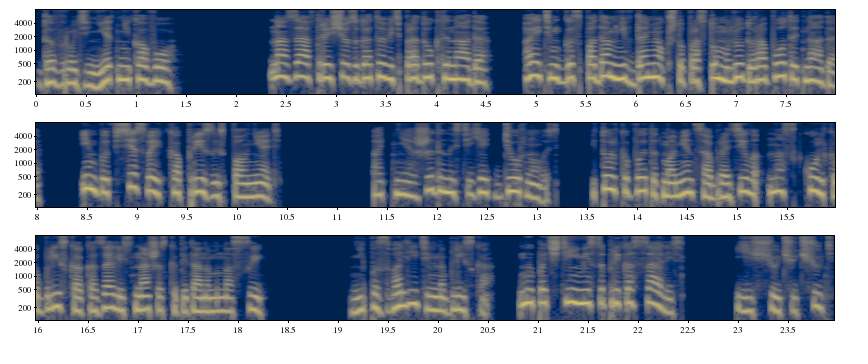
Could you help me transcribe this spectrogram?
Да вроде нет никого. На завтра еще заготовить продукты надо. А этим господам невдомёк, что простому люду работать надо. Им бы все свои капризы исполнять. От неожиданности я дернулась и только в этот момент сообразила, насколько близко оказались наши с капитаном носы. Непозволительно близко. Мы почти ими соприкасались. Еще чуть-чуть,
